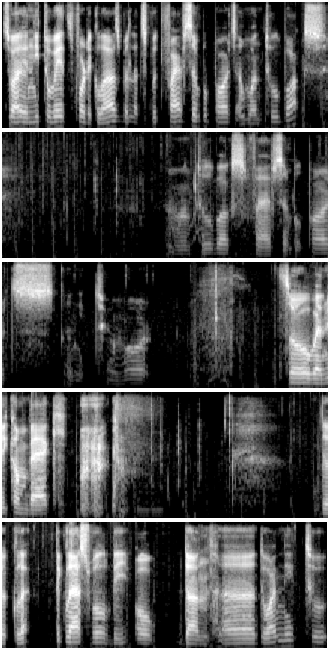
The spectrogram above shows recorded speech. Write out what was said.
So I need to wait for the glass, but let's put five simple parts and one toolbox. One toolbox, five simple parts. I need two more. So when we come back, the gla the glass will be all done. Uh, do I need to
